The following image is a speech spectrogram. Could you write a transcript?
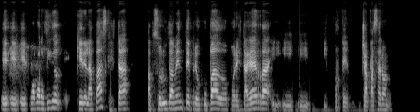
eh, el Papa Francisco quiere la paz, que está absolutamente preocupado por esta guerra y, y porque ya pasaron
